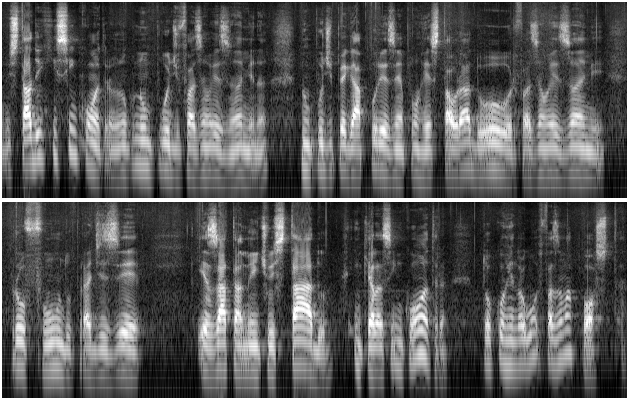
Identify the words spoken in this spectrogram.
no estado em que se encontra, eu não, não pude fazer um exame, né? não pude pegar, por exemplo, um restaurador, fazer um exame profundo para dizer exatamente o estado em que ela se encontra, estou correndo algum, fazer uma aposta.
